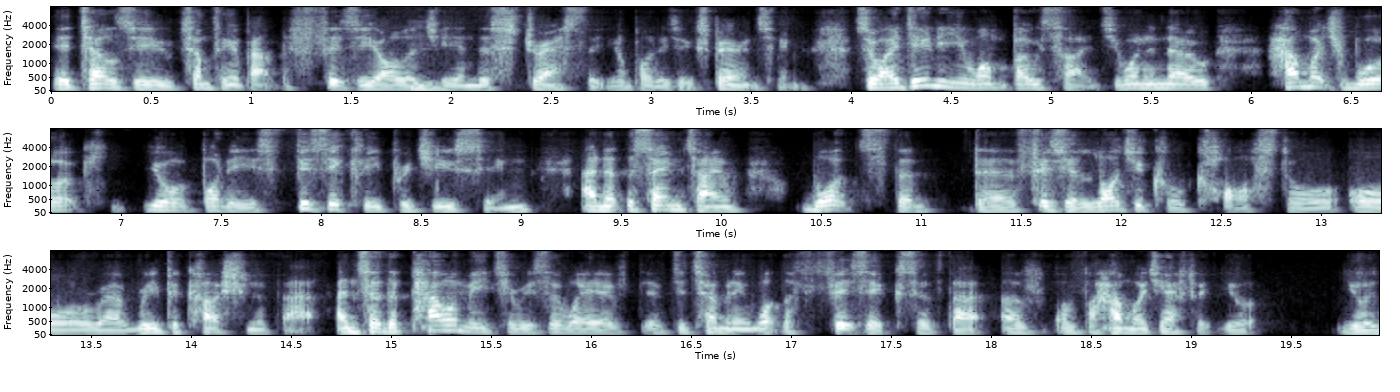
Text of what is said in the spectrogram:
it tells you something about the physiology mm. and the stress that your body's experiencing. So ideally, you want both sides. You want to know how much work your body is physically producing, and at the same time, what's the the physiological cost or or uh, repercussion of that. And so the power meter is a way of, of determining what the physics of that of, of how much effort you're you're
